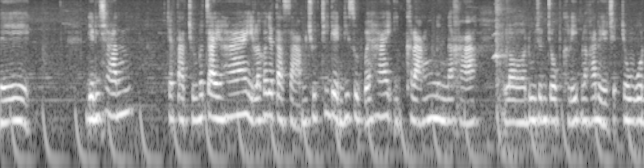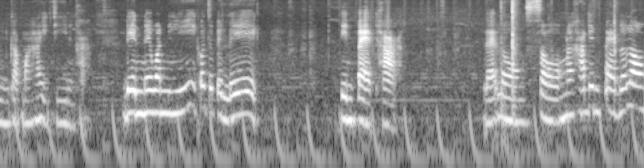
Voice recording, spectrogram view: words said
เลข เดี๋ยวดิฉันจะตัดชุดประจัยให้ แล้วก็จะตัด 3 ชุดที่เด่นที่สุดไว้ให้อีกครั้งหนึ่งนะคะ รอดูจนจบคลิปนะคะ เดี๋ยวจะวนกลับมาให้อีกทีหนึ่งค่ะ เด่นในวันนี้ก็จะเป็นเลข เด่น 8 ค่ะ และลอง 2 นะคะ เด่น 8 แล้วลอง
